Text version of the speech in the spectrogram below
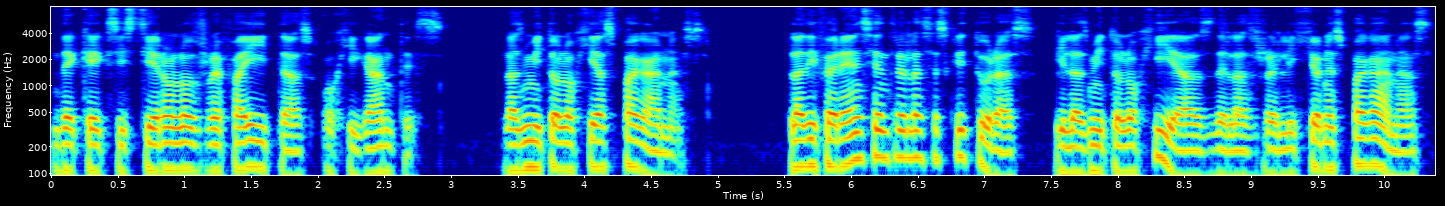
de que existieron los refaitas o gigantes. Las mitologías paganas. La diferencia entre las escrituras y las mitologías de las religiones paganas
